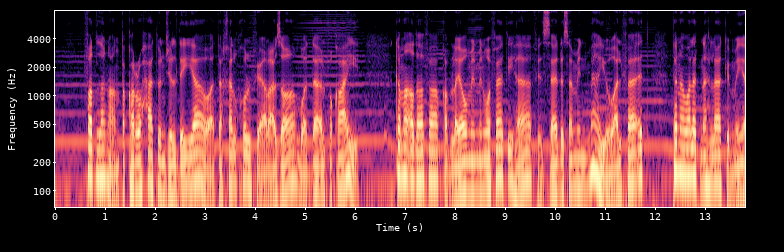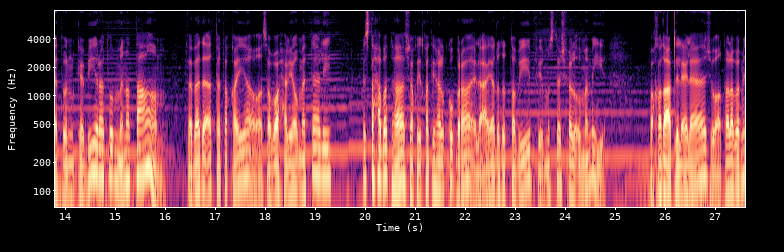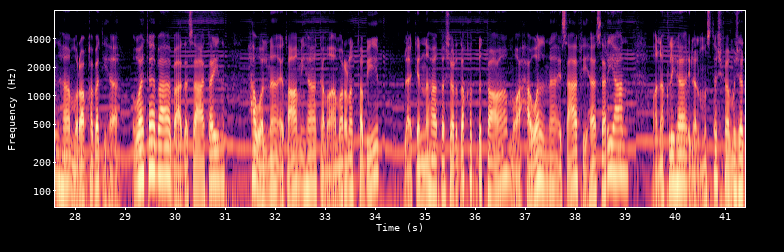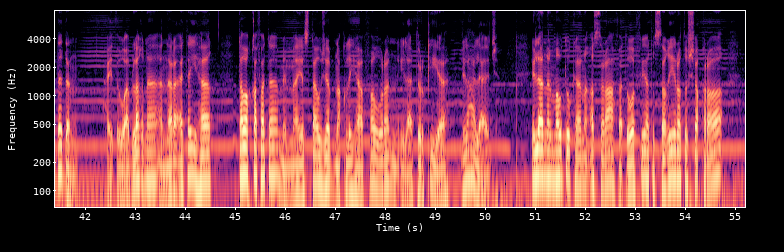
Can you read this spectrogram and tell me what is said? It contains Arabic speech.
فضلا عن تقرحات جلدية وتخلخل في العظام والداء الفقاعي كما أضاف قبل يوم من وفاتها في السادس من مايو الفائت تناولت نهلة كمية كبيرة من الطعام فبدأت تتقيأ وصباح اليوم التالي اصطحبتها شقيقتها الكبرى إلى عيادة الطبيب في مستشفى الأممي فخضعت للعلاج وطلب منها مراقبتها وتابع بعد ساعتين حاولنا إطعامها كما أمرنا الطبيب لكنها تشردقت بالطعام وحاولنا إسعافها سريعا ونقلها إلى المستشفى مجددا حيث أبلغنا أن رئتيها توقفتا مما يستوجب نقلها فورا إلى تركيا للعلاج. إلا أن الموت كان أسرع فتوفيت الصغيرة الشقراء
